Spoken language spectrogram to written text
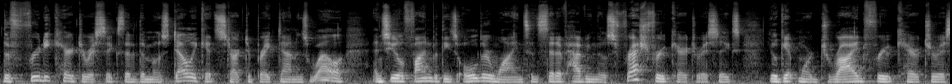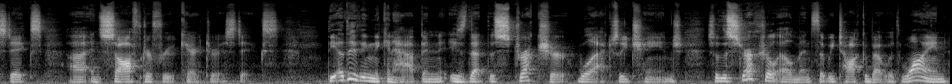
the fruity characteristics that are the most delicate start to break down as well. And so you'll find with these older wines, instead of having those fresh fruit characteristics, you'll get more dried fruit characteristics uh, and softer fruit characteristics. The other thing that can happen is that the structure will actually change. So the structural elements that we talk about with wine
